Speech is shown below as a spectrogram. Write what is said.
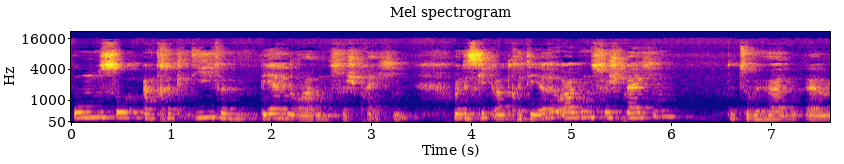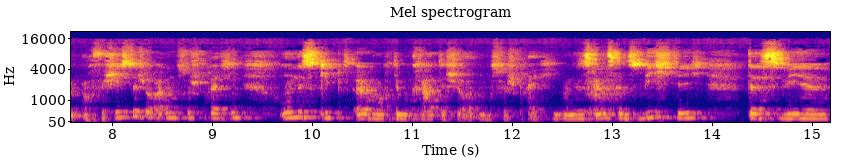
umso attraktiver werden Ordnungsversprechen. Und es gibt autoritäre Ordnungsversprechen, dazu gehören ähm, auch faschistische Ordnungsversprechen und es gibt auch demokratische Ordnungsversprechen. Und es ist ganz, ganz wichtig, dass wir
